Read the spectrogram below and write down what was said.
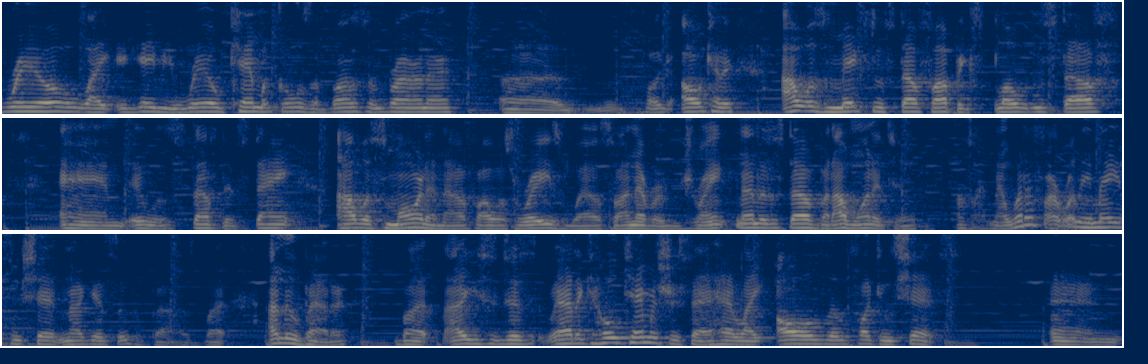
real, like it gave me real chemicals, a Bunsen burner, uh, all kind of. I was mixing stuff up, exploding stuff and it was stuff that stank. I was smart enough. I was raised well, so I never drank none of the stuff, but I wanted to. I was like, man, what if I really made some shit and I get superpowers? But I knew better. But I used to just had a whole chemistry set, had like all the fucking shits, and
